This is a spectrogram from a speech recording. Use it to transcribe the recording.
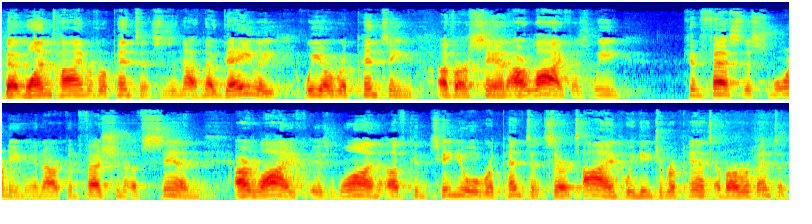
That one time of repentance is enough. No, daily we are repenting of our sin. Our life, as we confess this morning in our confession of sin, our life is one of continual repentance. There are times we need to repent of our repentance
